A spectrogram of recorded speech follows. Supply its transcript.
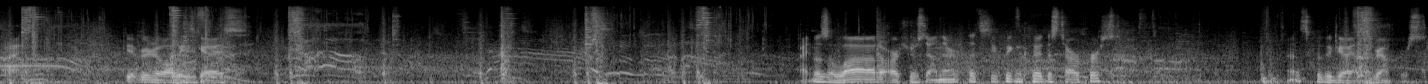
Alright. Get rid of all these guys. Alright, there's a lot of archers down there. Let's see if we can clear this tower first. Let's kill the guy on the ground first.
